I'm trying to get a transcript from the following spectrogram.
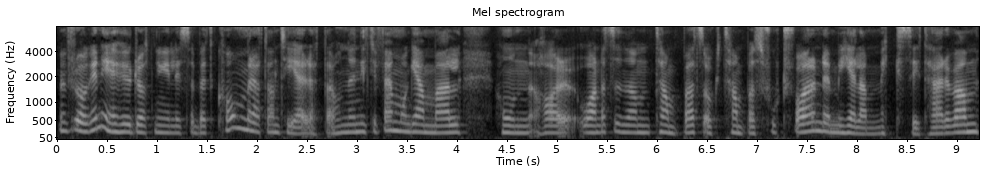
Men frågan är hur drottning Elizabeth kommer att hantera detta. Hon är 95 år gammal, hon har å andra sidan tampats och tampas fortfarande med hela Mexit-härvan.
